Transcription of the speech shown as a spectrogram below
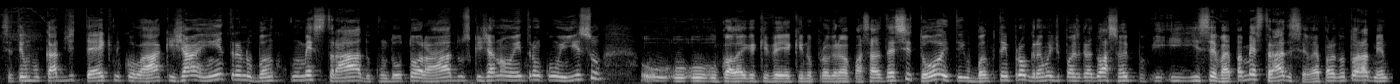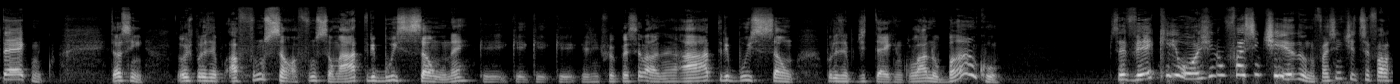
Você tem um bocado de técnico lá que já entra no banco com mestrado, com doutorados, que já não entram com isso. O, o- o colega que veio aqui no programa passado até citou, e tem- o banco tem programa de pós-graduação, e, e- e você vai para mestrado, e você vai para doutorado mesmo técnico. Então, assim, hoje, por exemplo, a função, a função, a atribuição, né? Que, que, que, que a gente foi para esse lado, né? A atribuição, por exemplo, de técnico lá no banco, você vê que hoje não faz sentido, não faz sentido. Você fala,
